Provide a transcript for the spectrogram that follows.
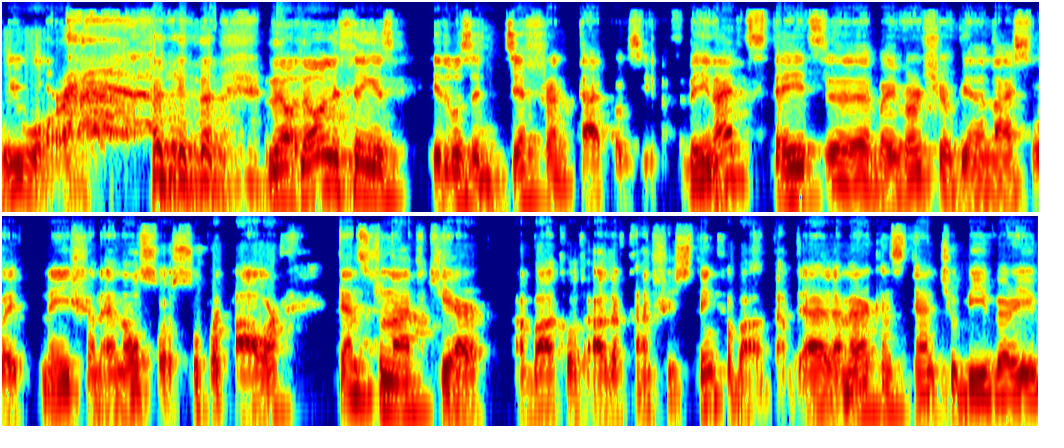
we were. the, the only thing is, it was a different type of xenophobia. The United States, uh, by virtue of being an isolated nation and also a superpower, tends to not care about what other countries think about them. Uh, Americans tend to be very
